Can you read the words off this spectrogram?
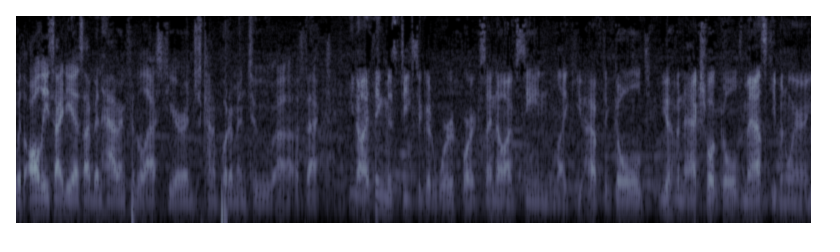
with all these ideas I've been having for the last year and just kind of put them into uh, effect. You know, I think mystique's a good word for it because I know I've seen like you have the gold, you have an actual gold mask you've been wearing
